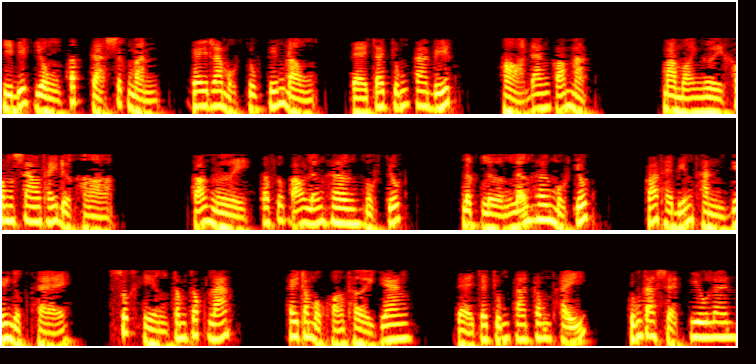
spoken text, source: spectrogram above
Chỉ biết dùng tất cả sức mạnh gây ra một chút tiếng động để cho chúng ta biết họ đang có mặt, mà mọi người không sao thấy được họ. Có người có phước báo lớn hơn một chút, lực lượng lớn hơn một chút, có thể biến thành như nhục thể, xuất hiện trong chốc lát, hay trong một khoảng thời gian, để cho chúng ta trông thấy, chúng ta sẽ kêu lên.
